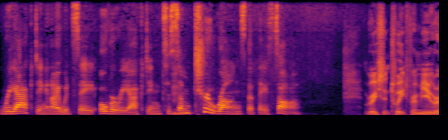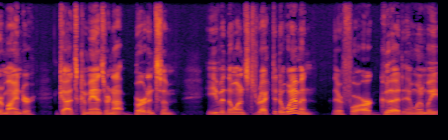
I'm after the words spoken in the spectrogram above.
reacting, and I would say overreacting to mm. some true wrongs that they saw recent tweet from you reminder God's commands are not burdensome, even the ones directed to women, therefore are good. And when we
